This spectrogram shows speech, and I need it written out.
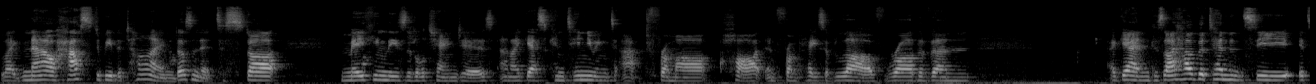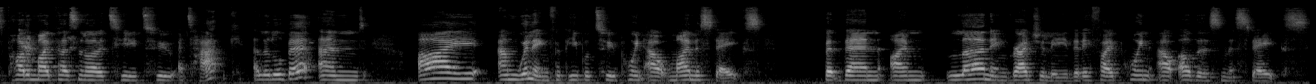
like now has to be the time doesn't it to start making these little changes and i guess continuing to act from our heart and from place of love rather than again because i have the tendency it's part of my personality to attack a little bit and i am willing for people to point out my mistakes but then I'm learning gradually that if I point out others' mistakes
